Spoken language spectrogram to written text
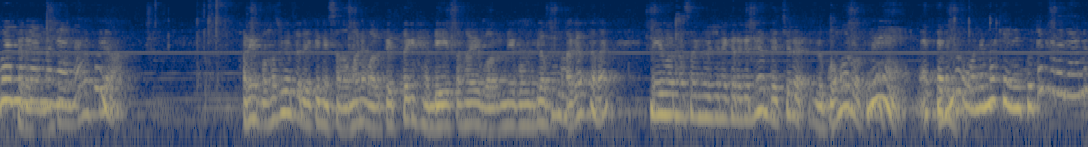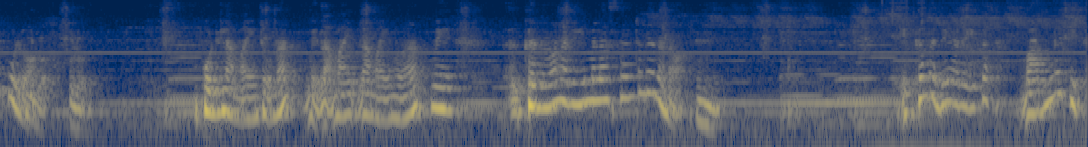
වර්ණ ගන්න ගන්න පුළුවන්. හරි පහසුවෙන්ද ඒ කියන්නේ සාමාන්‍ය මල් පෙත්තක හැඩේ සහ ඒ වර්ණය කොහොමද කියලා බලාගත්තා නම් මේ වර්ණ සංයෝජන කරගෙන යන දෙච්චර ලොකුම අමාරුවක් නෑ. ඇත්තටම ඕනම කෙනෙකුට කරගන්න පුළුවන්. පුළුවන්. පොඩි ළමයින්ට උනත් මේ ළමයි ළමයි උනත් මේ කරනවා හරියම ලස්සනට කරනවා. එකම දේ අර ඒක වර්ණ ටික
